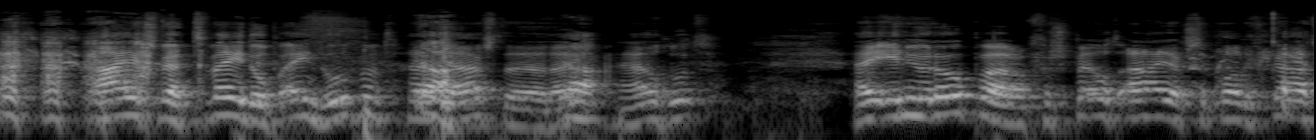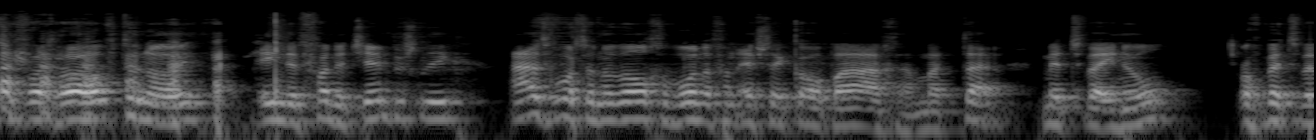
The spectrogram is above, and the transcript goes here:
Ajax werd tweede op één doelpunt. Juist, eh, heel goed. Hey, in Europa verspeelt Ajax de kwalificatie voor het hoofdtoernooi in de, van de Champions League. Uit wordt er nog wel gewonnen van FC Kopenhagen maar met 2-0. Of met 2-1.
